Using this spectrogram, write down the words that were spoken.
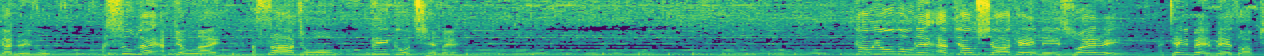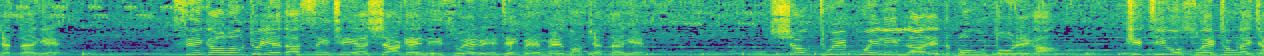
ဂတ်တွေကိုအစုလိုက်အပြုံလိုက်အစားထိုးသိကိုခြင်းပဲကောက်ရိုးပုံနဲ့အပြောက်ရှာခဲ့နေဇွဲတွေအတိတ်ပဲမဲစွာဖြတ်တန်းခဲ့စင်ကောင်လုံးတွေ့ရတာစင်ချေရရှာခဲ့နေဇွဲတွေအတိတ်ပဲမဲစွာဖြတ်တန်းခဲ့ ရှောက်ထွေးပွေလီလာတဲ့တပုတ်တော်တွေကခစ်ကြီးကိုဆွဲထုတ်လိုက်ကြ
